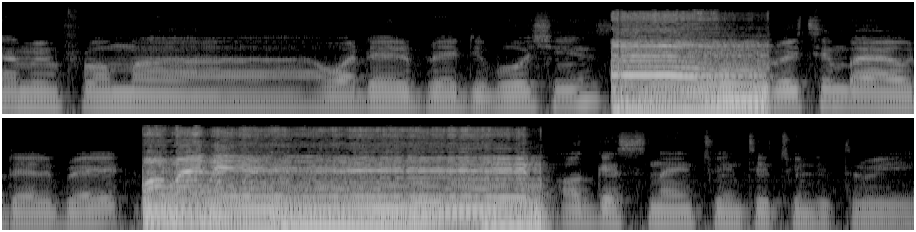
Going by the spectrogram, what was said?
coming from uh, our Daily Bread Devotions, written by our Daily Bread, August 9, 2023.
